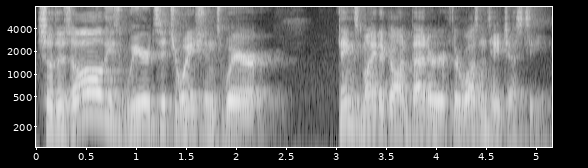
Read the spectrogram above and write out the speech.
So there's all these weird situations where things might have gone better if there wasn't HST.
